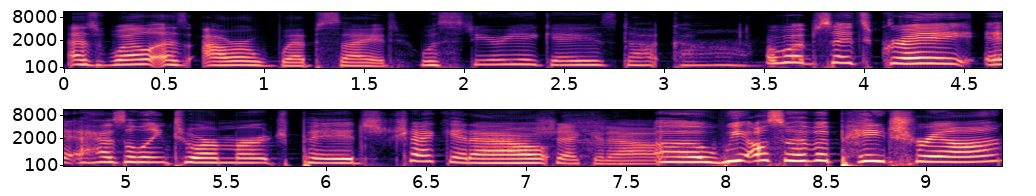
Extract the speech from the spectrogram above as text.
as well as our website, wisteriagaze.com. Our website's great. It has a link to our merch page. Check it out. Check it out. Uh, we also have a Patreon.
